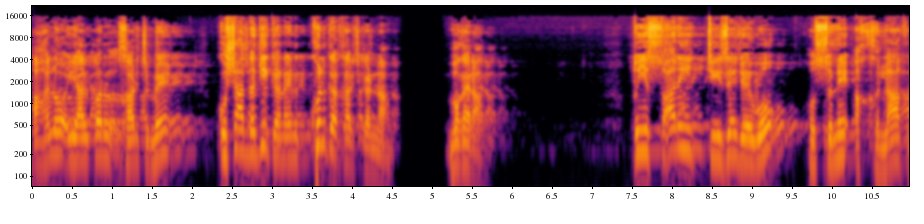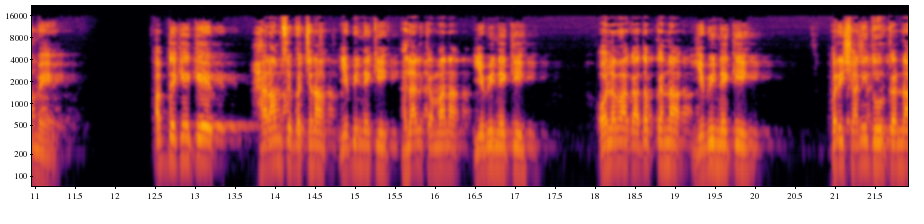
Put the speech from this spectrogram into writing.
अहलो याल पर खर्च में कुशादगी करना, यानी खुलकर खर्च करना, वगैरह। तो ये सारी चीज़ें जो है वो हुसन अखलाक में। अब देखें कि हराम से बचना, ये भी नेकी, हलाल कमाना, ये भी नेकी। ओलमा का अदब करना यह भी नेकी परेशानी दूर करना,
